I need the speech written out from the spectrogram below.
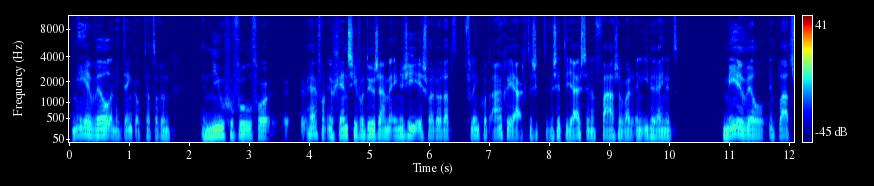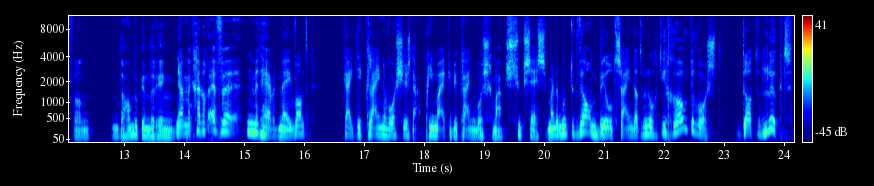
meer wil. En ik denk ook dat er een, een nieuw gevoel voor, eh, hè, van urgentie voor duurzame energie is, waardoor dat flink wordt aangejaagd. Dus ik, we zitten juist in een fase waarin iedereen het meer wil in plaats van de handdoek in de ring. Ja, maar ik ga nog even met Herbert mee. Want kijk, die kleine worstjes. Nou, prima, ik heb je kleine worstjes gemaakt. Succes. Maar er moet natuurlijk wel een beeld zijn dat we nog die grote worst. Dat het lukt.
